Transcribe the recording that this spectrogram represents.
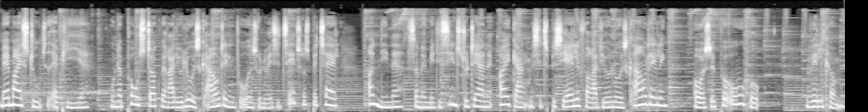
Med mig i studiet er Pia. Hun er postdoc ved Radiologisk Afdeling på Odense Universitetshospital, og Nina, som er medicinstuderende og i gang med sit speciale for Radiologisk Afdeling, også på UH. Velkommen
